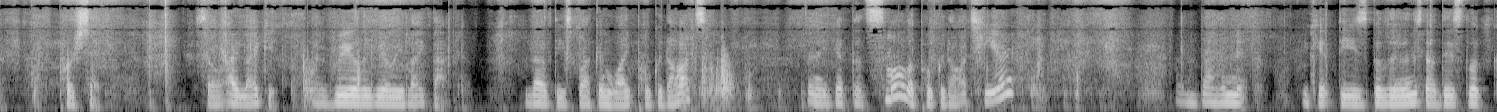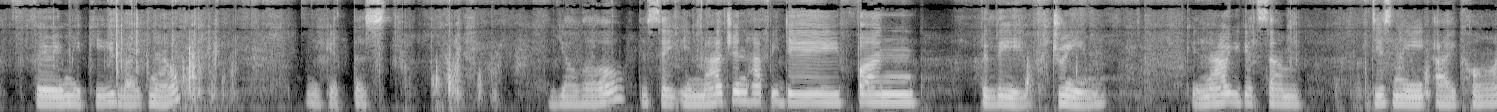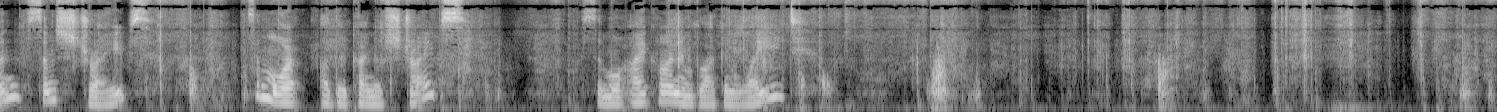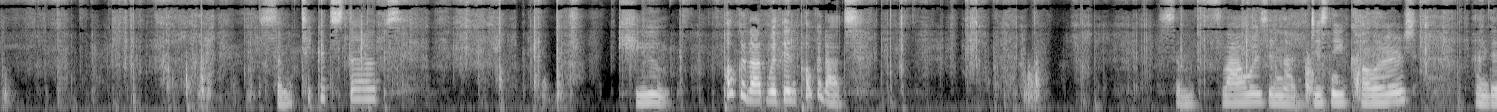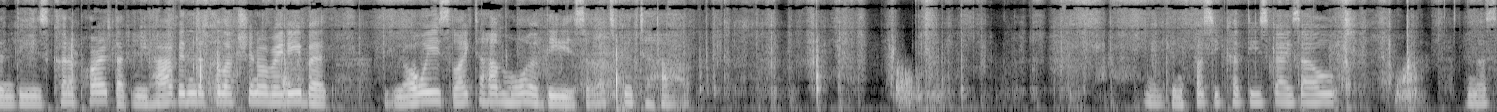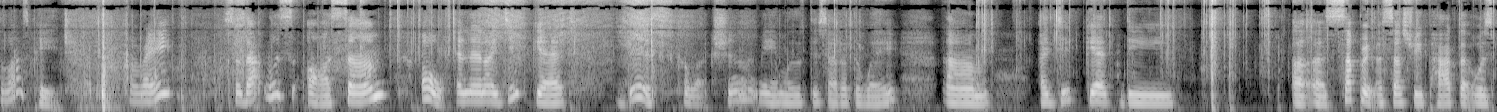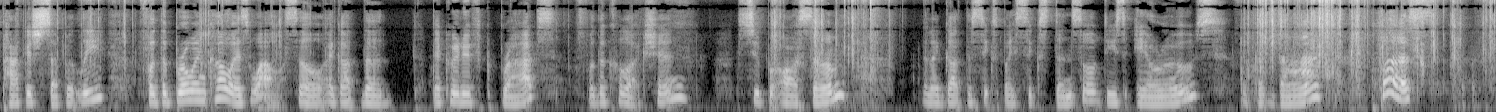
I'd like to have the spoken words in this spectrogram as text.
per se. So I like it. I really, really like that. Love these black and white polka dots. Then you get the smaller polka dots here. And then you get these balloons. Now these look very Mickey-like now. You get this yellow. They say imagine, happy day, fun, believe, dream. Okay, now you get some Disney icon, some stripes, some more other kind of stripes, some more icon in black and white. Some ticket stubs. Cute. Polka dot within polka dots. Some flowers in that Disney colors. And then these cut apart that we have in the collection already, but we always like to have more of these, so that's good to have. you can fussy cut these guys out. And that's the last page. All right. So that was awesome. Oh, and then I did get this collection. Let me move this out of the way. Um, I did get the uh, a separate accessory pack that was packaged separately for the Bro & Co as well. So I got the decorative brads for the collection. Super awesome. And I got the 6x6 stencil of these arrows. Look at that. Plus,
